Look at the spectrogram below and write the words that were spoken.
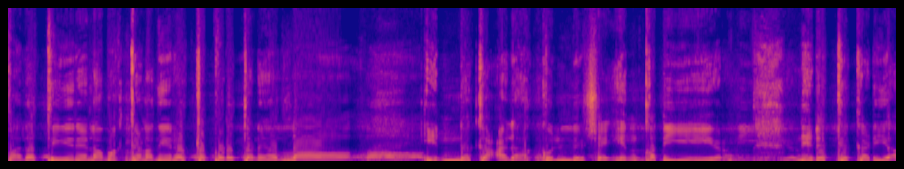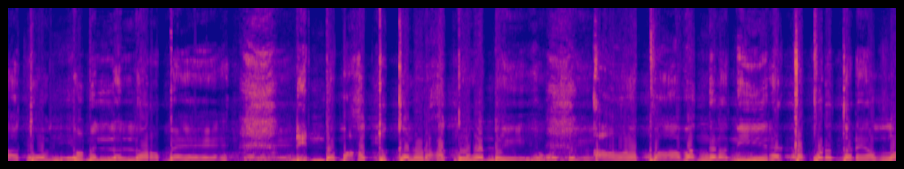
ഫലസ്തീനിലെ മക്കളെ നീ രക്ഷപ്പെടുത്തണേ അല്ല. ഇന്നക അലാ കുല്ലി ഷൈഇൻ ഖദീർ. നിനക്ക് കഴിയാത്ത ഒന്നുമില്ലല്ലോ റബ്ബേ. നിന്റെ മഹത്തുക്കളുടെ ഹക്ക് കൊണ്ട് ആ പാവങ്ങളെ നീ രക്ഷപ്പെടുത്തണേ അല്ല.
